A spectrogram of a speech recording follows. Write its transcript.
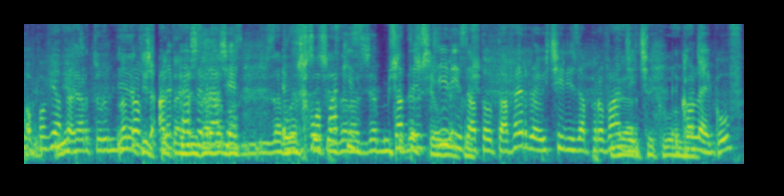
opowiadać. Niech Artur mnie no dobrze, ale w każdym razie bo e, zawłaszczycie, chłopaki się zatęsknili za tą tawerną i chcieli zaprowadzić kolegów.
